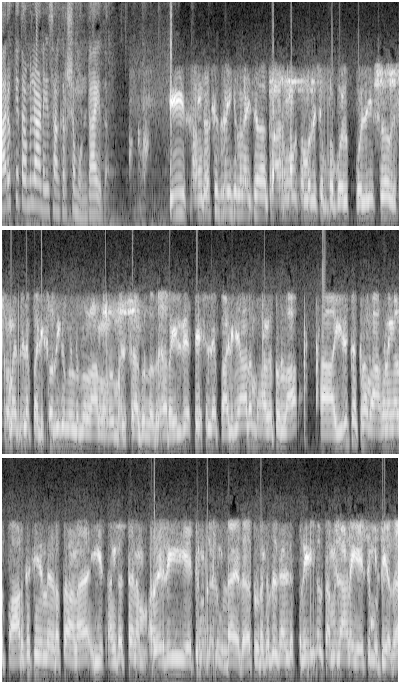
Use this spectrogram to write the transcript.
ആരൊക്കെ തമ്മിലാണ് ഈ സംഘർഷം ഉണ്ടായത് ഈ സംഘർഷത്തിലേക്ക് നയിച്ച കാരണം സംബന്ധിച്ച് പോലീസ് വിശദമായി തന്നെ പരിശോധിക്കുന്നുണ്ടെന്നുള്ളതാണ് നമ്മൾ മനസ്സിലാക്കുന്നത്. റെയിൽവേ സ്റ്റേഷന്റെ പടിഞ്ഞാറ് ഭാഗത്തുള്ള ഇരുചക്ര വാഹനങ്ങൾ പാർക്ക് ചെയ്യുന്നിടത്താണ് ഈ സംഘട്ടനം അതായത് ഈ ഏറ്റുമുട്ടൽ ഉണ്ടായത് തുടക്കത്തിൽ രണ്ട് സ്ത്രീകൾ തമ്മിലാണ് ഏറ്റുമുട്ടിയത്.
